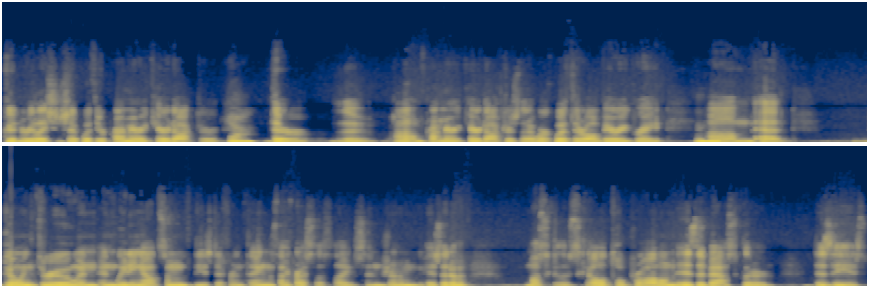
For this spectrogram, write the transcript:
good relationship with your primary care doctor. Yeah. They're the um, primary care doctors that I work with, they're all very great mm-hmm. um, at going through and, and weeding out some of these different things like restless leg syndrome. Is it a musculoskeletal problem? Is it vascular disease?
